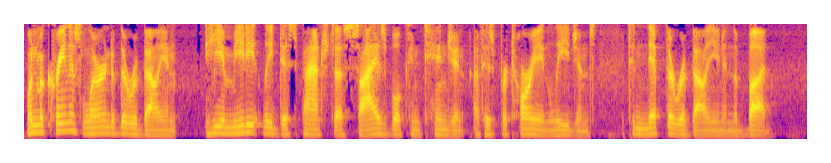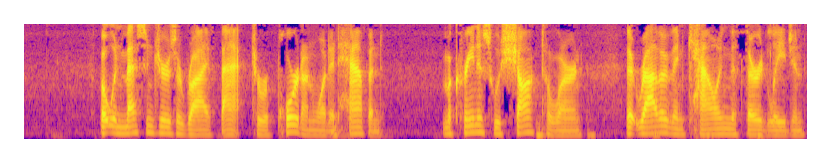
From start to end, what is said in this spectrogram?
When Macrinus learned of the rebellion, he immediately dispatched a sizable contingent of his Praetorian legions to nip the rebellion in the bud. But when messengers arrived back to report on what had happened, Macrinus was shocked to learn that rather than cowing the Third Legion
